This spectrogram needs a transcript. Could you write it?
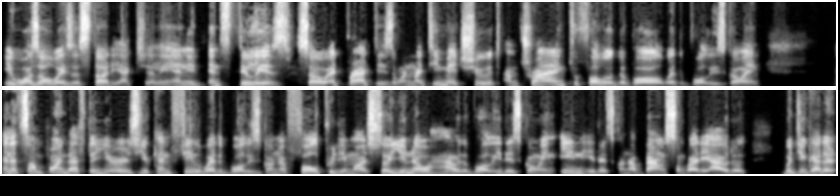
it was always a study actually, and it and still is. So at practice, when my teammates shoot, I'm trying to follow the ball where the ball is going. And at some point after years, you can feel where the ball is gonna fall pretty much. So you know how the ball it is going in, it is gonna bounce somebody out of. But you gotta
